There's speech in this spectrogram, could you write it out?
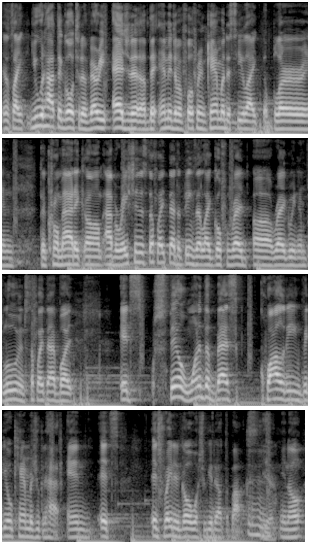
It's like you would have to go to the very edge of the, of the image of a full frame camera to see like the blur and the chromatic um, aberration and stuff like that. The things that like go from red, uh, red, green, and blue and stuff like that. But it's still one of the best quality video cameras you can have, and it's it's ready to go once you get it out the box. Yeah. You know,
